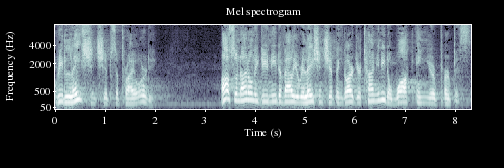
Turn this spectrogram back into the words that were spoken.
relationships a priority. Also, not only do you need to value relationship and guard your time, you need to walk in your purpose.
